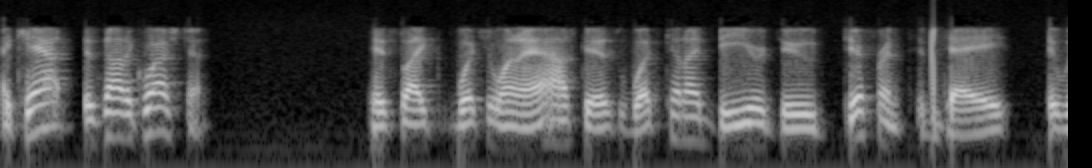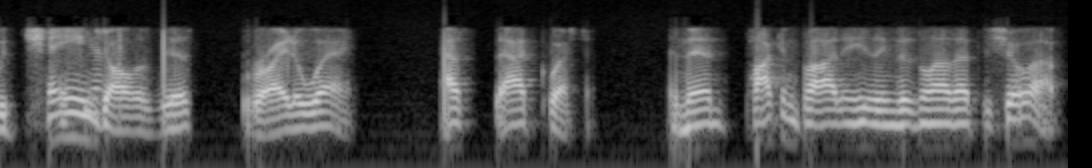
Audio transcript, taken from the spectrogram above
I can't is not a question. It's like what you want to ask is, what can I be or do different today that would change all of this right away? Ask that question. And then POC and POD, anything doesn't allow that to show up.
